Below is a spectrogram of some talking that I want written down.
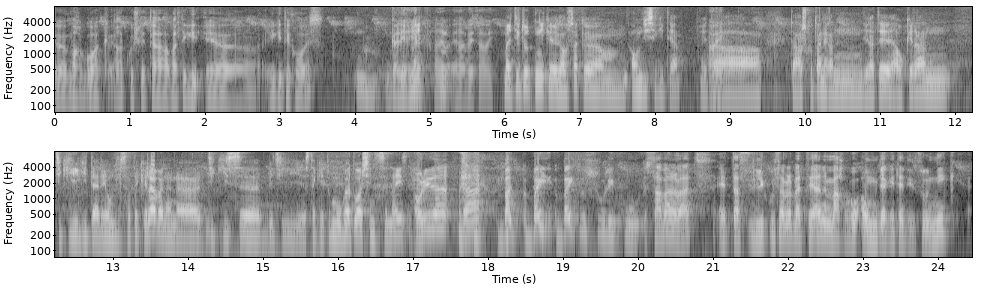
uh, margoak erakusketa bat egi, uh, egiteko, ez? Galeriak, Bai. edabeta bai. Baititut nik eh, gauzak um, ahondiz egitea. Eta, eta askotan egan dirate aukeran tiki egitea ere ongi baina uh, tikiz uh, beti ez dakit mugatu asintzen naiz. Hori da, da bat, bai, baituzu leku zabal bat, eta leku zabal batean margo haundiak egiten dizu. Nik eh,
